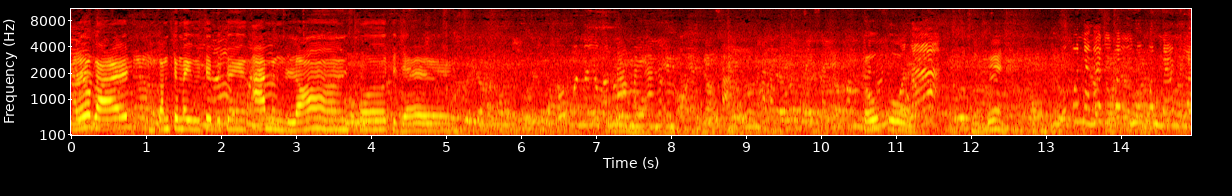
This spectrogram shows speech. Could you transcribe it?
Hello guys, welcome to my YouTube. Ito yung aming lunch for today. Open na yung ano, may ano, MOM daw sa ano. Tofu. Ibin. Open na nga, di ba inupon na nila?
